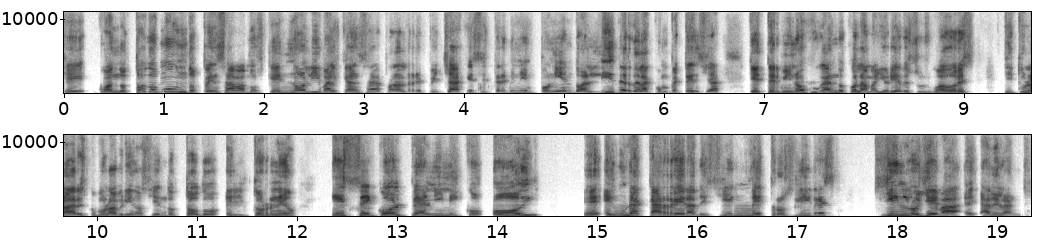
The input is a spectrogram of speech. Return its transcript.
que cuando todo mundo pensábamos que no le iba a alcanzar para el repechaje, se termina imponiendo al líder de la competencia, que terminó jugando con la mayoría de sus jugadores titulares, como lo ha venido haciendo todo el torneo. Ese golpe anímico hoy, eh, en una carrera de 100 metros libres, ¿quién lo lleva eh, adelante?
